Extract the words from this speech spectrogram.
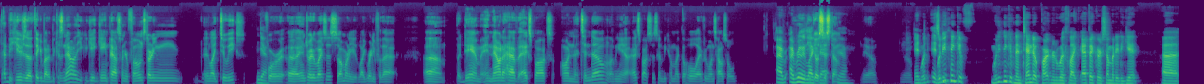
That'd be huge though. Think about it, because now you could get Game Pass on your phone starting in like two weeks Yeah, for uh, Android devices. So I'm already like ready for that. Um, but damn, and now to have Xbox on Nintendo, I mean, yeah, Xbox is gonna become like the whole everyone's household. I I really like Ecosystem. that. Yeah, Yeah. You know? and what, what do you think if what do you think if Nintendo partnered with like Epic or somebody to get uh,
